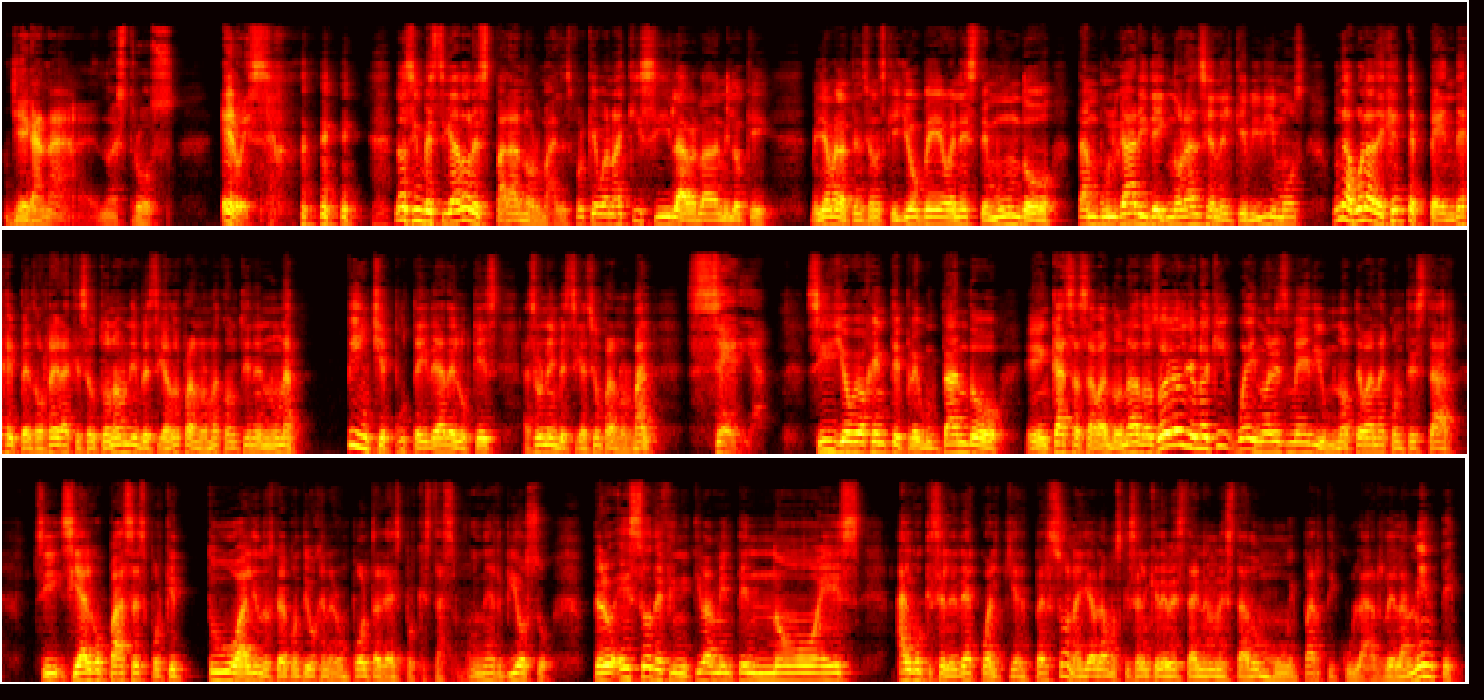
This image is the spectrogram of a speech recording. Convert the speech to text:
llegan a nuestros héroes, los investigadores paranormales, porque bueno, aquí sí, la verdad, a mí lo que me llama la atención es que yo veo en este mundo tan vulgar y de ignorancia en el que vivimos, una bola de gente pendeja y pedorrera que se autonoma un investigador paranormal cuando tienen una pinche puta idea de lo que es hacer una investigación paranormal seria. Sí, yo veo gente preguntando en casas abandonadas, ¿hay alguien aquí? Güey, no eres medium, no te van a contestar. Si algo pasa es porque tú o alguien de los que va contigo generó un poltergeist porque estás muy nervioso. Pero eso definitivamente no es algo que se le dé a cualquier persona. Ya hablamos que es alguien que debe estar en un estado muy particular de la mente.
